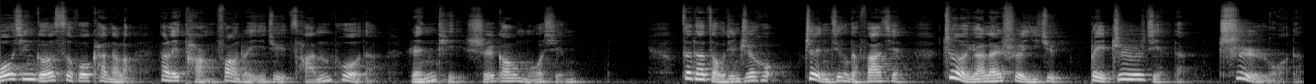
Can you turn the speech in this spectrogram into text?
博辛格似乎看到了那里躺放着一具残破的人体石膏模型。在他走近之后，震惊地发现，这原来是一具被肢解的赤裸的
